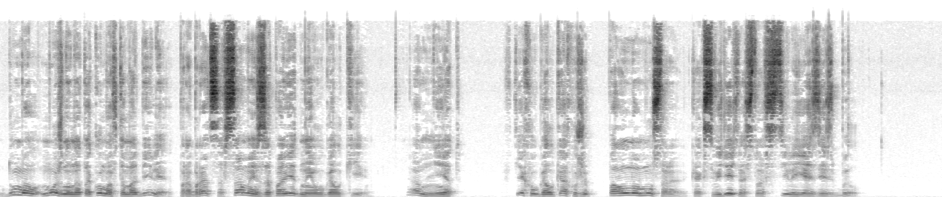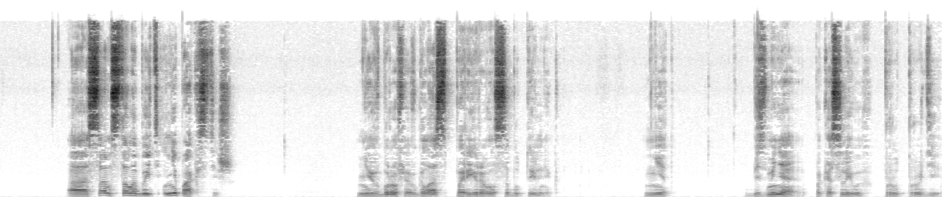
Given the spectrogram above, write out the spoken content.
Думал, можно на таком автомобиле пробраться в самые заповедные уголки. А нет. В тех уголках уже полно мусора, как свидетельство в стиле «я здесь был». А сам, стало быть, не пакостишь. Не в бровь, а в глаз парировал собутыльник. Нет. Без меня, покосливых, пруд пруди.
